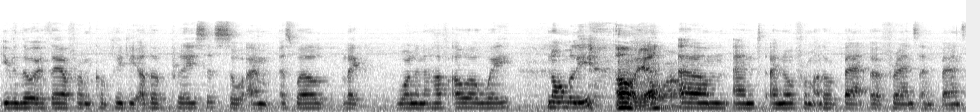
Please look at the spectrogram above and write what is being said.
even though if they are from completely other places. So I'm as well like one and a half hour away normally. Oh Oh, yeah. wow. um, and I know from other ba- uh, friends and bands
